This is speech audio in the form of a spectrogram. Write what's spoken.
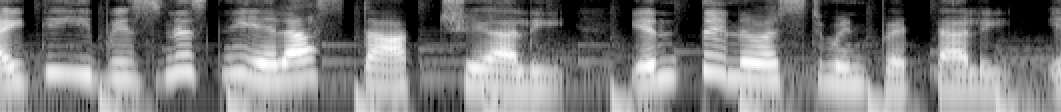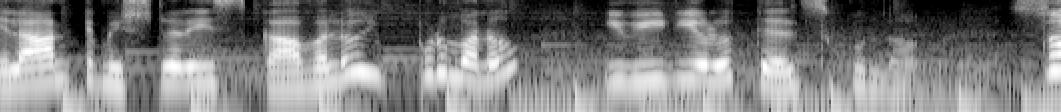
అయితే ఈ బిజినెస్ని ఎలా స్టార్ట్ చేయాలి? ఎంత ఇన్వెస్ట్మెంట్ పెట్టాలి? ఎలాంటి మిషనరీస్ కావాలో ఇప్పుడు మనం ఈ వీడియోలో తెలుసుకుందాం. సో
